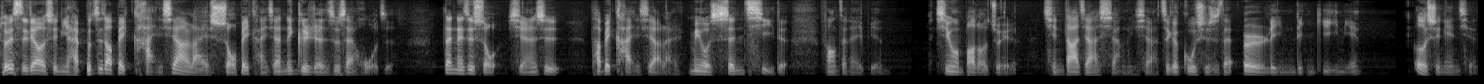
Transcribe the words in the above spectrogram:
所以死掉的是你还不知道被砍下来手被砍下那个人是不是还活着，但那只手显然是他被砍下来没有生气的放在那边。新闻报道追了，请大家想一下，这个故事是在二零零一年，二十年前。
